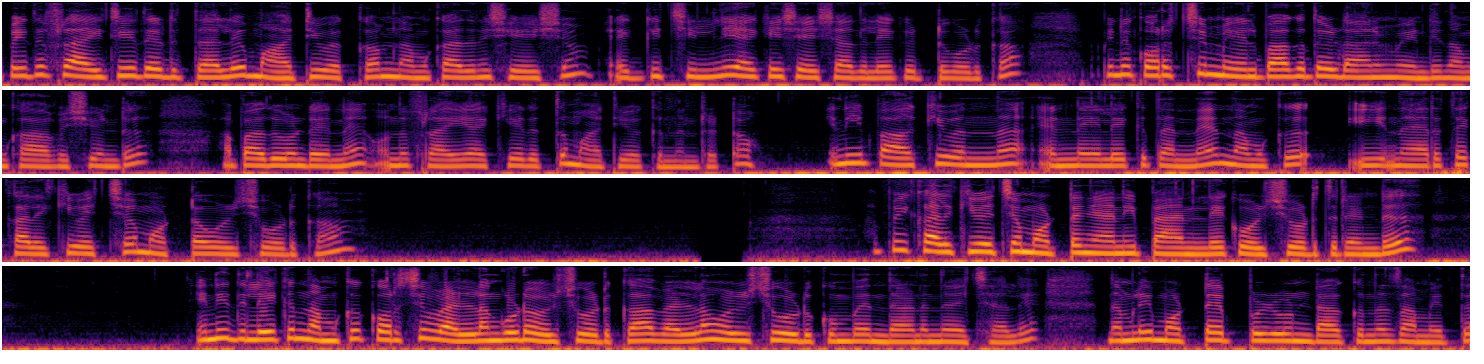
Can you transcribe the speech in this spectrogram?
അപ്പോൾ ഇത് ഫ്രൈ ചെയ്തെടുത്താൽ മാറ്റി വെക്കാം. നമുക്ക് അതിന് ശേഷം എഗ്ഗ് ചില്ലിയാക്കിയ ശേഷം അതിലേക്ക് ഇട്ട് കൊടുക്കുക പിന്നെ കുറച്ച് മേൽഭാഗത്ത് ഇടാനും വേണ്ടി നമുക്ക് ആവശ്യമുണ്ട്. അപ്പോൾ അതുകൊണ്ട് തന്നെ ഒന്ന് ഫ്രൈ ആക്കിയെടുത്ത് മാറ്റി വെക്കുന്നുണ്ട് കേട്ടോ. ഇനി ബാക്കി വന്ന എണ്ണയിലേക്ക് തന്നെ നമുക്ക് ഈ നേരത്തെ കലക്കി വെച്ച മുട്ട ഒഴിച്ചു കൊടുക്കാം. അപ്പോൾ ഈ കലക്കി വെച്ച മുട്ട ഞാൻ ഈ പാനിലേക്ക് ഒഴിച്ചു കൊടുത്തിട്ടുണ്ട്. ഇനി ഇതിലേക്ക് നമുക്ക് കുറച്ച് വെള്ളം കൂടെ ഒഴിച്ചു കൊടുക്കുക. വെള്ളം ഒഴിച്ചു കൊടുക്കുമ്പോൾ എന്താണെന്ന് വെച്ചാൽ നമ്മൾ ഈ മുട്ട എപ്പോഴും ഉണ്ടാക്കുന്ന സമയത്ത്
